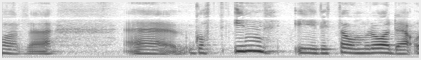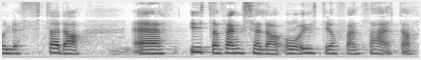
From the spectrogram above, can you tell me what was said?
har eh, gått inn i dette området og løfta det eh, ut av fengslene og ut i offentligheten.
